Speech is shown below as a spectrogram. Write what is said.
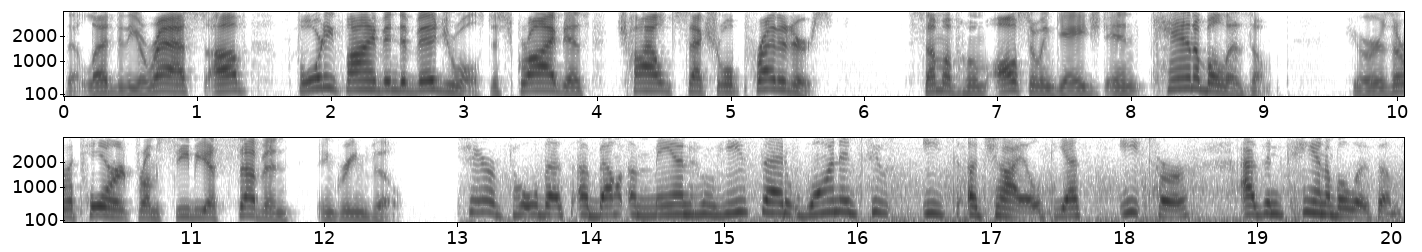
that led to the arrests of 45 individuals described as child sexual predators, some of whom also engaged in cannibalism. Here is a report from CBS 7 in Greenville. Sheriff told us about a man who he said wanted to eat a child. Yes, eat her, as in cannibalism.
